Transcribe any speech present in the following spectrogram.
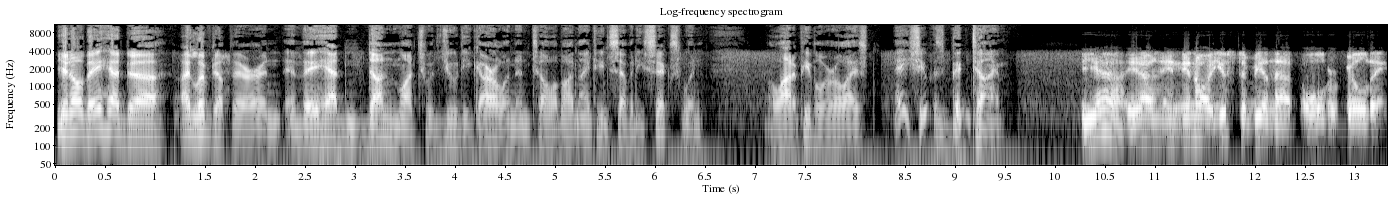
You know, they had. Uh, I lived up there, and, and they hadn't done much with Judy Garland until about 1976, when a lot of people realized, hey, she was big time. yeah, yeah, and, and you know, it used to be in that older building,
